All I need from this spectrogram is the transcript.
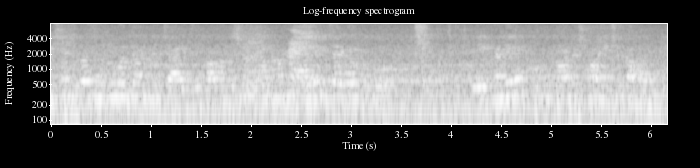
বিশেষ করে ধন্যবাদ জানাতে চাই যে বাংলাদেশের অন্যান্য অনেক জায়গাগুলো, এখানে কোনো ধরনের সহিংসতা হয়নি।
